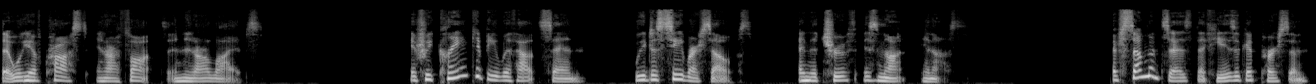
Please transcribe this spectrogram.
that we have crossed in our thoughts and in our lives. If we claim to be without sin, we deceive ourselves and the truth is not in us. If someone says that he is a good person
